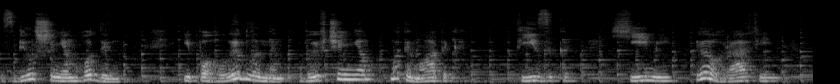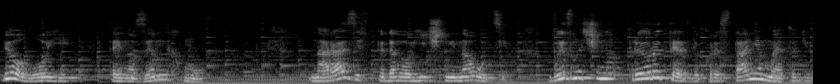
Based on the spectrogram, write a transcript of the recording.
збільшенням годин і поглибленим вивченням математики, фізики, хімії, географії, біології та іноземних мов. Наразі в педагогічній науці визначено пріоритет використання методів,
